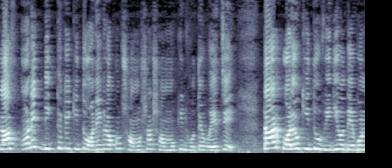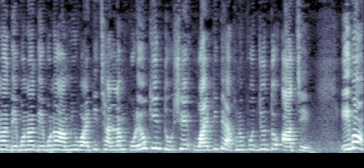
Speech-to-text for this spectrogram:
প্লাস অনেক দিক থেকে কিন্তু অনেক রকম সমস্যার সম্মুখীন হতে হয়েছে। তারপরেও কিন্তু ভিডিও দেব না দেব না দেব না, আমি ওয়াইটি ছাড়লাম, করেও কিন্তু সে ওয়াইটিতে এখনও পর্যন্ত আছে। এবং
